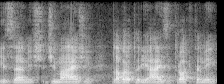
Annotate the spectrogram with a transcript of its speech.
exames de imagem laboratoriais e troque também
